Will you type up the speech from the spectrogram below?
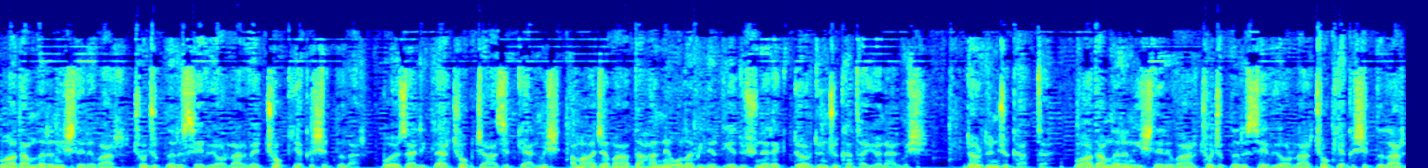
bu adamların işleri var, çocukları seviyorlar ve çok yakışıklılar. Bu özellikler çok cazip gelmiş ama acaba daha ne olabilir diye düşünerek dördüncü kata yönelmiş. Dördüncü katta. Bu adamların işleri var, çocukları seviyorlar, çok yakışıklılar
